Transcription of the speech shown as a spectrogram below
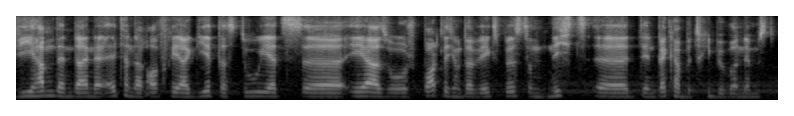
wie haben denn deine Eltern darauf reagiert, dass du jetzt äh, eher so sportlich unterwegs bist und nicht äh, den Bäckerbetrieb übernimmst?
